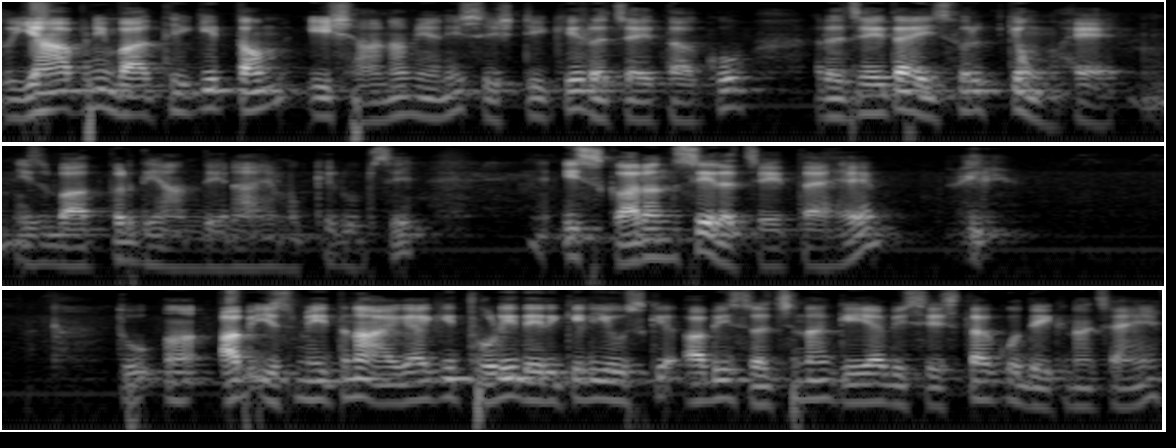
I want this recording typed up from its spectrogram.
तो यहाँ अपनी बात है कि तम ईशानम, यानी सृष्टि के रचयिता को, रचयिता ईश्वर क्यों है? इस बात पर ध्यान देना है मुख्य रूप से। इस कारण से रचयिता है। तो अब इसमें इतना आ गया कि थोड़ी देर के लिए उसके अब इस रचना की या विशेषता को देखना चाहें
